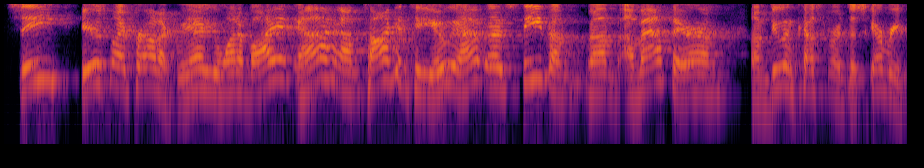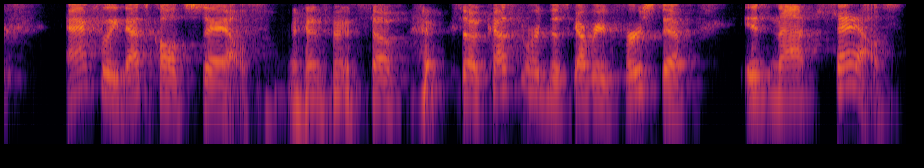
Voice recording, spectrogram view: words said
"See, here's my product. Yeah, you want to buy it? Huh? I'm talking to you, uh, Steve. I'm, I'm I'm out there. I'm I'm doing customer discovery." Actually, that's called sales. so so customer discovery first step is not sales.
